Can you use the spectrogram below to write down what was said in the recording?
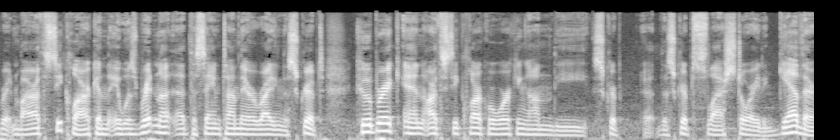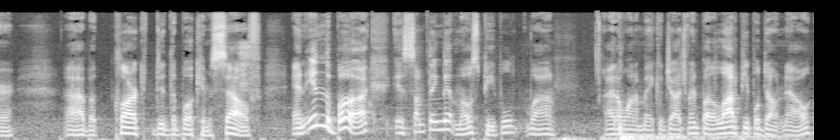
written by Arthur C. Clarke, and it was written at the same time they were writing the script, Kubrick and Arthur C. Clarke were working on the script, uh, the script slash story together. Uh, but Clarke did the book himself, and in the book is something that most people, well, I don't want to make a judgment, but a lot of people don't know,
